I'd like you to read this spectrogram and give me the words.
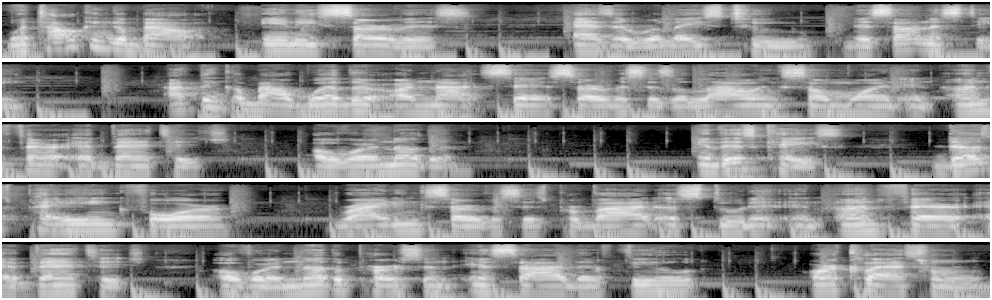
When talking about any service as it relates to dishonesty, I think about whether or not said service is allowing someone an unfair advantage over another. In this case, does paying for writing services provide a student an unfair advantage over another person inside their field or classroom?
